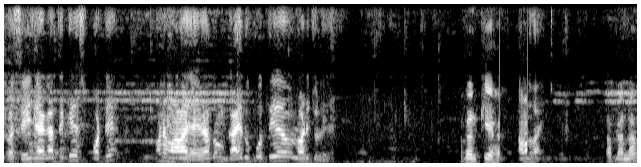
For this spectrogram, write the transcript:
এবার সেই জায়গা থেকে স্পটে মানে মারা যায় একদম গায়ের উপর দিয়ে লরি চলে যায়। আপনার কে হয়? আমার ভাই। আপনার নাম?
